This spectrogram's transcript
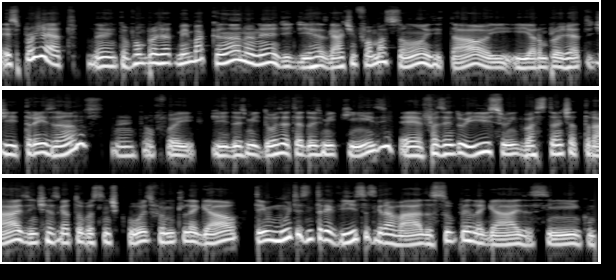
esse projeto, né? Então foi um projeto bem bacana, né? De, de resgate de informações e tal, e, e, era um projeto de três anos, né? Então foi de 2012 até 2015, é, fazendo isso, indo bastante atrás, a gente resgatou bastante coisa, foi muito legal. Tenho muitas entrevistas gravadas, super legais, assim, com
